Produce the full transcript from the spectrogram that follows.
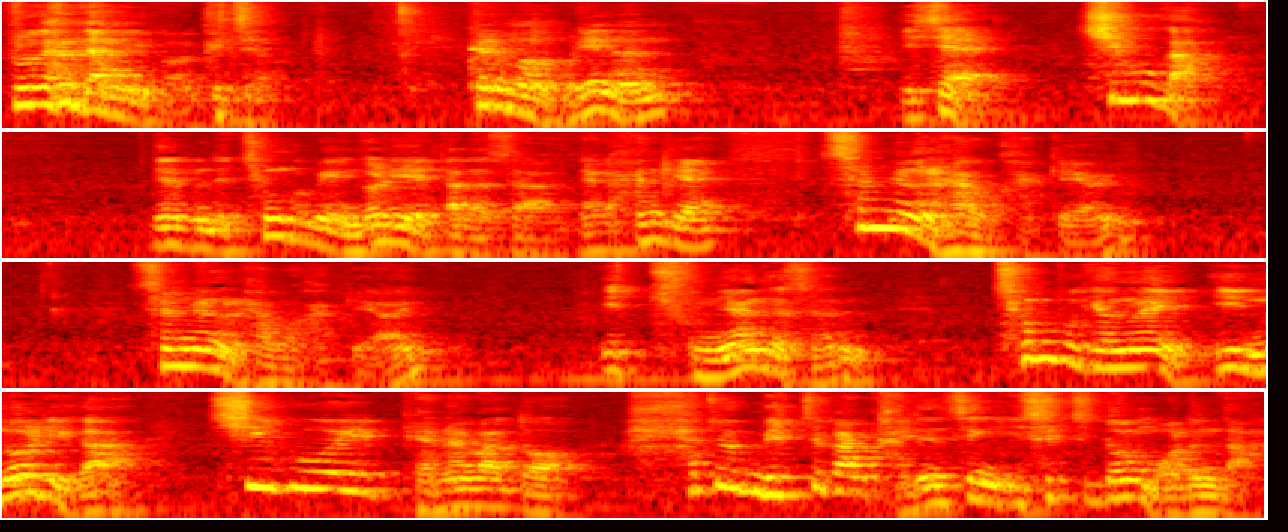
불감당이고 그죠? 그러면 우리는 이제 지구가 여러분들 1900의 논리에 따라서 내가 한개 설명을 하고 갈게요. 설명을 하고 갈게요. 이 중요한 것은 천부경의 이 논리가 지구의 변화와도 아주 밀접한 관련성이 있을지도 모른다.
